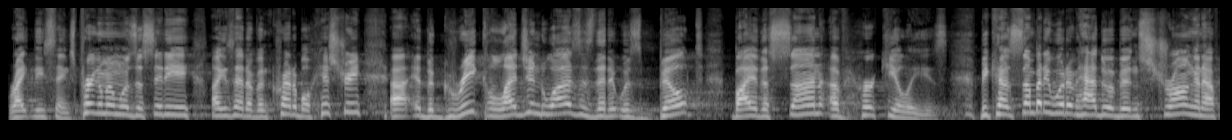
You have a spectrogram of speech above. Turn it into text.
write these things. Pergamum was a city, like I said, of incredible history. Uh, the Greek legend was is that it was built by the son of Hercules because somebody would have had to have been strong enough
